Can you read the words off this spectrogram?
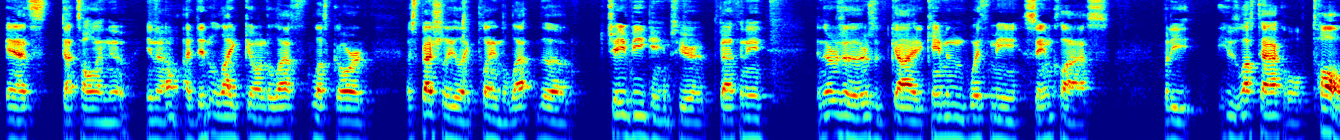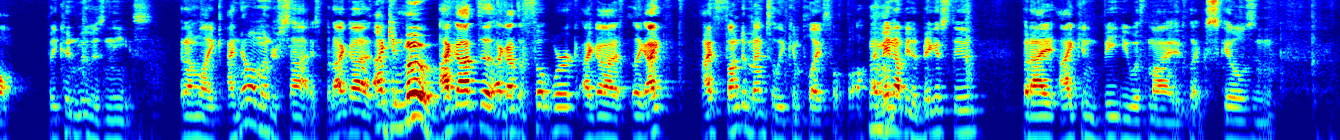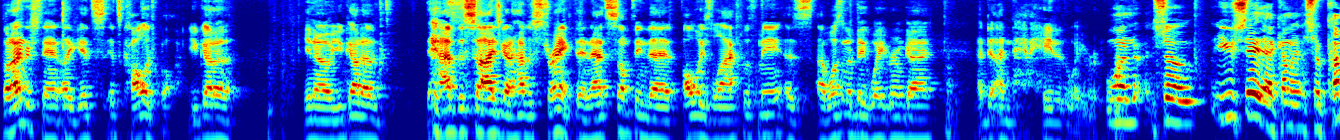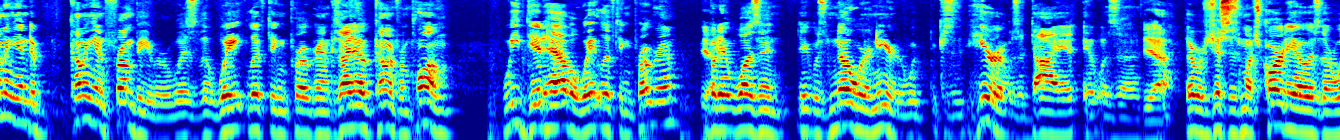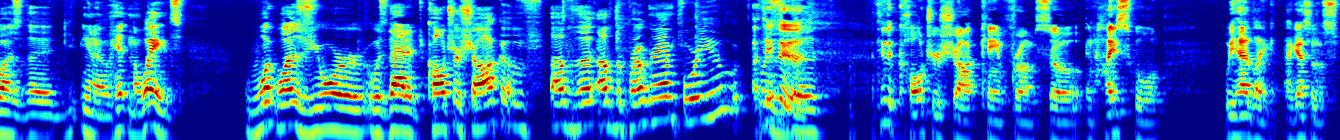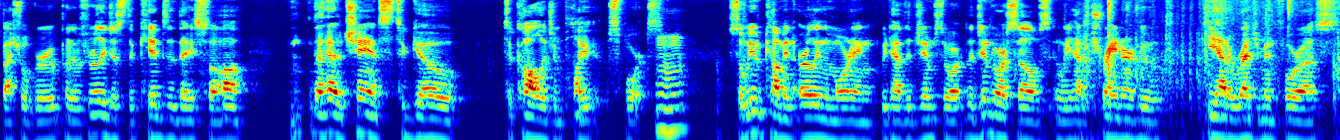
and that's that's all I knew. You know, I didn't like going to left left guard, especially like playing the left the JV games here at Bethany. And there was a there's a guy who came in with me, same class, but he he was left tackle, tall, but he couldn't move his knees. And I'm like, I know I'm undersized, but I got I can move. I got the I got the footwork. I got like I I fundamentally can play football. I may Mhm. not be the biggest dude, but I I can beat you with my like skills and. But I understand like it's it's college ball. You gotta, you know, you gotta have the size. You gotta have the strength, and that's something that always lacked with me. As I wasn't a big weight room guy. I, did, I hated the weight room. When so you say that coming so coming into coming in from Beaver was the weightlifting program because I know coming from Plum, we did have a weightlifting program, Yeah. but it wasn't it was nowhere near because here it was a diet, it was a Yeah. there was just as much cardio as there was the you know hitting the weights. What was your was that a culture shock of of the of the program for you? I think Was the- I think the culture shock came from so in high school, we had like I guess it was a special group, but it was really just the kids that they saw that had a chance to go to college and play sports. Mhm. So we would come in early in the morning. We'd have the gym store, the gym to ourselves, and we had a trainer who he had a regimen for us,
